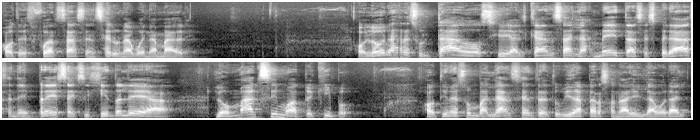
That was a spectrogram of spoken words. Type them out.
o te esfuerzas en ser una buena madre o logras resultados y alcanzas las metas esperadas en la empresa exigiéndole a lo máximo a tu equipo, o tienes un balance entre tu vida personal y laboral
